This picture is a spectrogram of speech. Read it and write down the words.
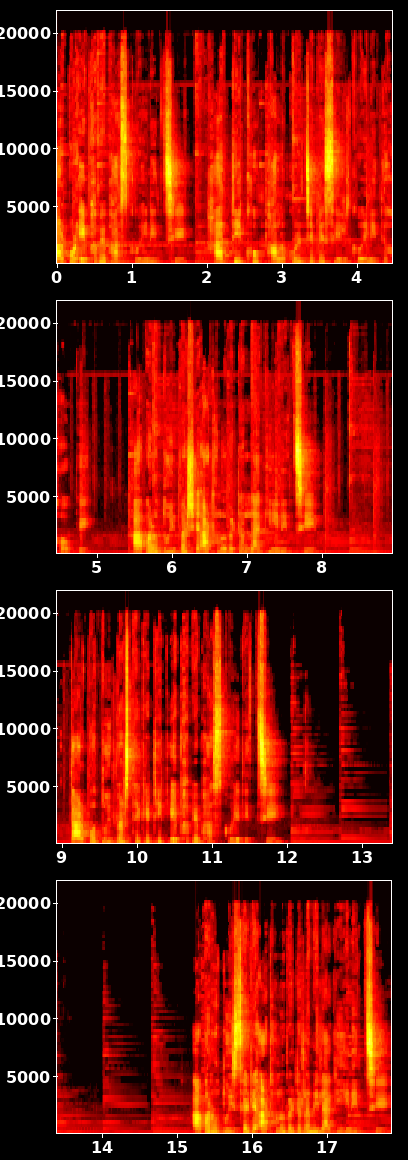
তারপর এভাবে ভাস করে নিচ্ছে। হাত দিয়ে খুব ভালো করে চেপে সিল করে নিতে হবে। আবারও দুই পাশে আঠালো ব্যাটার লাগিয়ে নিচ্ছে। তারপর দুই পাশ থেকে ঠিক এভাবে ভাস করে দিচ্ছে। আবারও দুই সাইডে আঠালো ব্যাটার আমি লাগিয়ে নিচ্ছি।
